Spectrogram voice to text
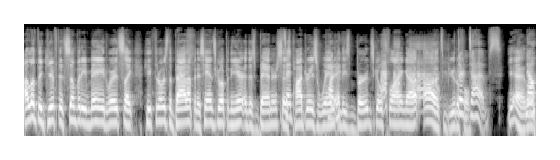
I love the gift that somebody made where it's like he throws the bat up and his hands go up in the air, and this banner says Said "Padres win," Padre- and these birds go flying out. Oh, that's beautiful. they're doves. yeah, No,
